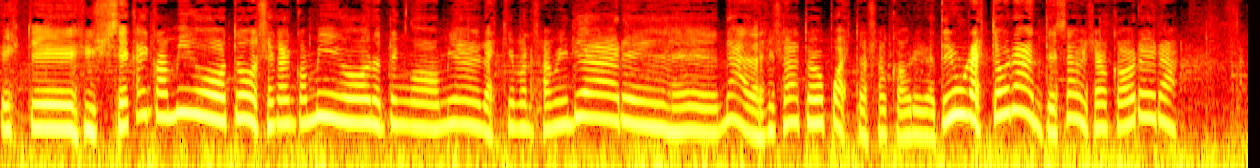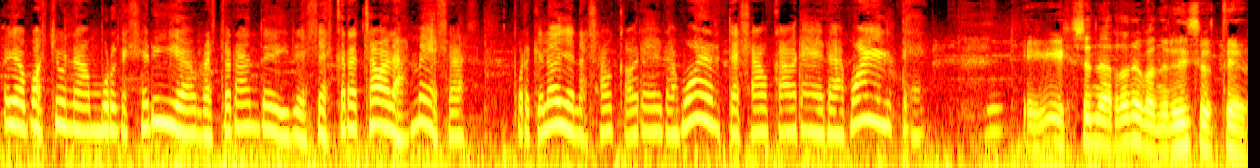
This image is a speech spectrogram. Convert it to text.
este, si se caen conmigo, todos se caen conmigo. No tengo miedo de lastimar familiares. eh, nada, se lleva todo puesto Shao Cabrera. Tiene un restaurante, ¿sabes? Shao Cabrera. Había puesto una hamburguesería, un restaurante y les escrachaba las mesas. Porque lo odian a Shao Cabrera. Muerte, Shao Cabrera, muerte. Eh, suena raro cuando lo dice usted.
